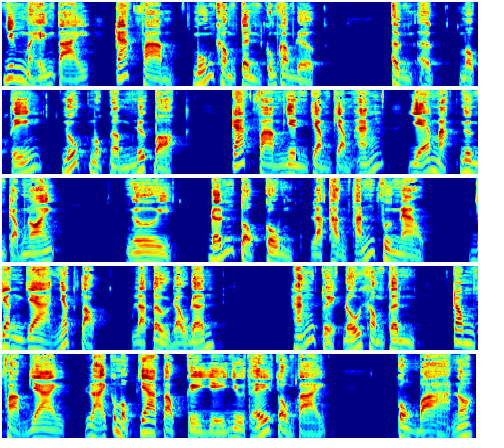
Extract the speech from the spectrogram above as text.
nhưng mà hiện tại Trác Phàm muốn không tin cũng không được. Ừng ực một tiếng, nuốt một ngụm nước bọt. Trác Phàm nhìn chầm chầm hắn, vẻ mặt ngưng trọng nói, Người đến tột cùng là thần thánh phương nào, dân gia nhất tộc là từ đâu đến? Hắn tuyệt đối không tin, trong phàm giai lại có một gia tộc kỳ dị như thế tồn tại. Còn bà nó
